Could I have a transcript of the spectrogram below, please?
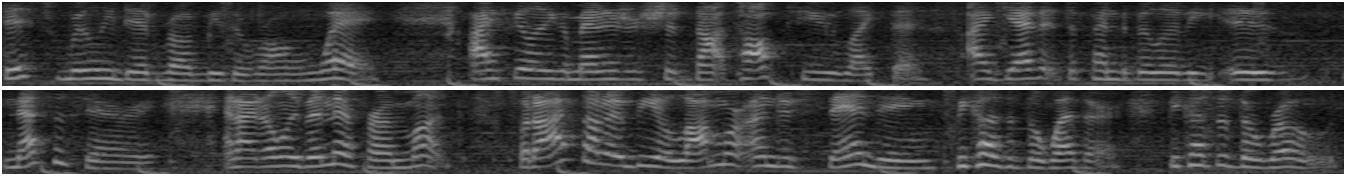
this really did rub me the wrong way. I feel like a manager should not talk to you like this. I get it. Dependability is necessary. And I'd only been there for a month. But I thought it would be a lot more understanding because of the weather, because of the roads.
